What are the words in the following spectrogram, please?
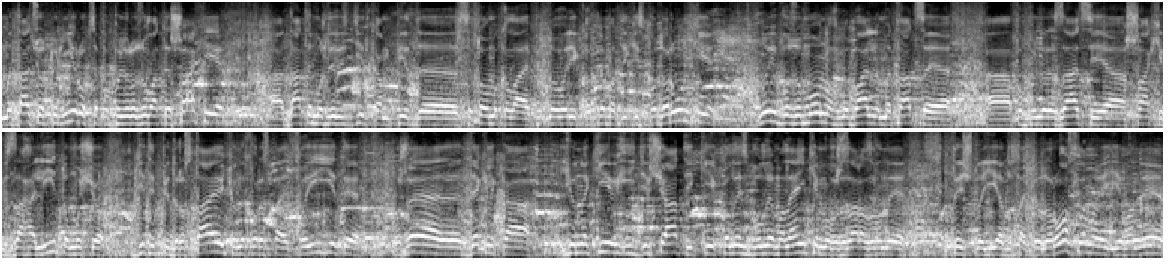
Мета цього турніру це популяризувати шахи, дати можливість діткам під е, Святого Миколая, під Новий рік отримати якісь подарунки. Ну і глобальна мета це е, популяризація шахів взагалі, тому що діти підростають, у них виростають свої діти. Вже декілька юнаків і дівчат, які колись були маленькими, вже зараз вони фактично є достатньо дорослими і вони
